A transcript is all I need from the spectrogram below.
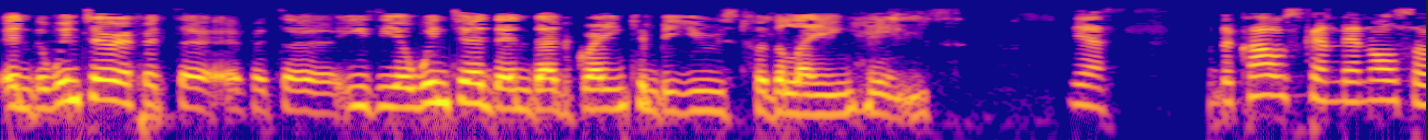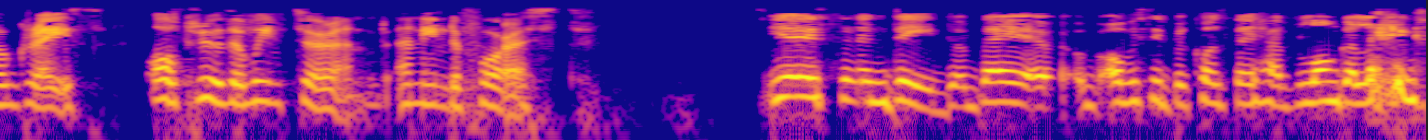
in the winter, if it's a if it's a easier winter, then that grain can be used for the laying hens. Yes, the cows can then also graze all through the winter and and in the forest. Yes, indeed. They obviously because they have longer legs,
